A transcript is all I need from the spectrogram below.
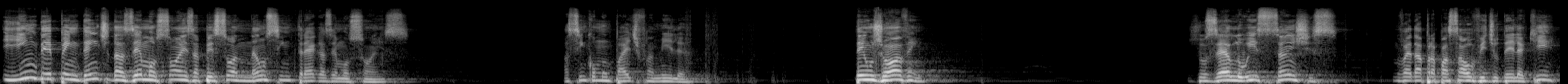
E independente das emoções, a pessoa não se entrega às emoções. Assim como um pai de família. Tem um jovem, José Luiz Sanches, não vai dar para passar o vídeo dele aqui.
